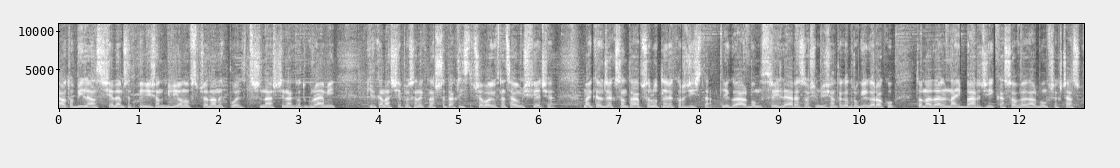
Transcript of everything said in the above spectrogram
A oto bilans. 750 milionów sprzedanych płyt, 13 nagród Grammy, kilkanaście piosenek na szczytach list przebojów na całym świecie. Michael Jackson to absolutny rekordzista. Jego album Thriller z 82 roku to nadal najbardziej kasowy album wszechczasów.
